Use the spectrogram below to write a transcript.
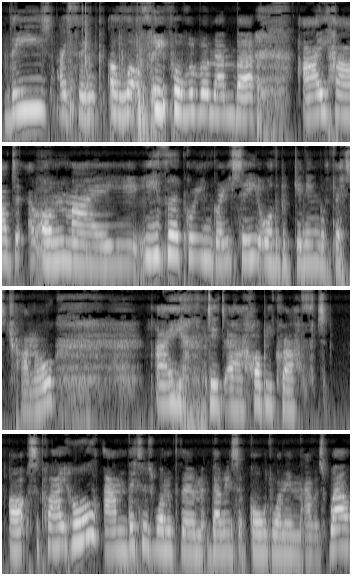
These, I think a lot of people will remember I had on my either Green Gracie or the beginning of this channel I did a Hobbycraft art supply haul and this is one of them. There is a gold one in there as well.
